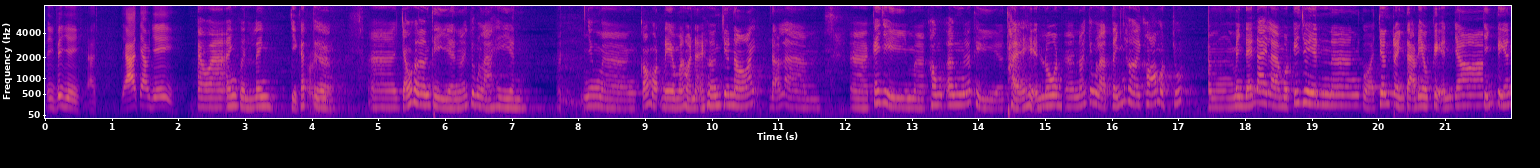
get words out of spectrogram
đi với gì à, dạ chào gì Chào à, anh Quỳnh Linh, chị Cát Chào Tường. À, cháu Hương thì nói chung là hiền. Nhưng mà có một điều mà hồi nãy Hương chưa nói, đó là à, cái gì mà không ưng á thì thể hiện luôn. À, nói chung là tính hơi khó một chút. À, mình đến đây là một cái duyên à, của chương trình tạo điều kiện cho chính kiến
